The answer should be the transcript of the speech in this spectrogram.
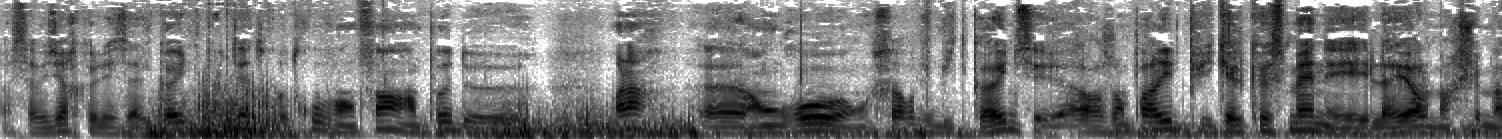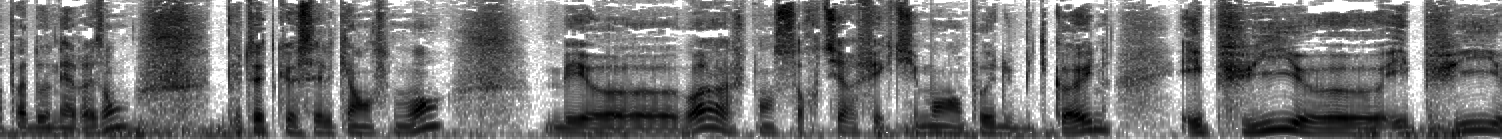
Bah, Ça veut dire que les altcoins peut-être retrouvent enfin un peu de... Voilà, euh, en gros, on sort du Bitcoin. Alors j'en parlais depuis quelques semaines et d'ailleurs le marché m'a pas donné raison. Peut-être que c'est le cas en ce moment, mais euh, voilà, je pense sortir effectivement un peu du Bitcoin. Et puis, euh, et puis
